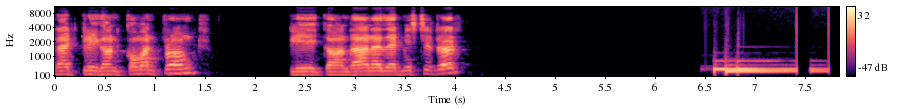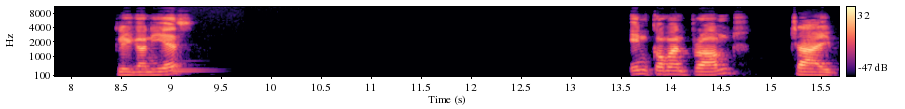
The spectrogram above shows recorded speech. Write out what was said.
right click on command prompt. Click on run as administrator. Click on yes. In command prompt type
